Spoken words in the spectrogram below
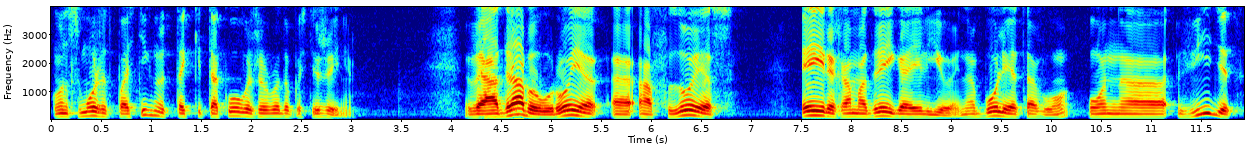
он сможет постигнуть таки, такого же рода постижения. Веадраба уроя э, афлоес эйре хамадрейга ильёйна. Более того, он э, видит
